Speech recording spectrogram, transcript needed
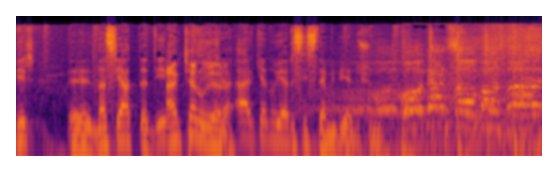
bir e, nasihat da değil Erken uyarı. erken uyarı sistemi diye düşünüyorum. Modern Sabahlar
